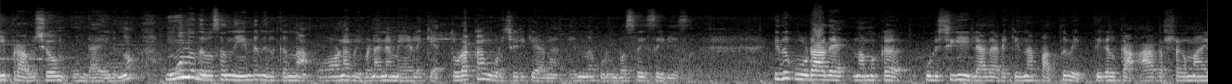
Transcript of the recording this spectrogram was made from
ഈ പ്രാവശ്യവും ഉണ്ടായിരുന്നു. മൂന്ന് ദിവസം നീണ്ടു നിൽക്കുന്ന ഓണ വിപണന മേളയ്ക്ക് തുടക്കം കുറിച്ചിരിക്കുകയാണ് ഇന്ന് കുടുംബശ്രീ സി ഇതുകൂടാതെ നമുക്ക് കുടിശ്ശികയില്ലാതെ അടയ്ക്കുന്ന പത്ത് വ്യക്തികൾക്ക് ആകർഷകമായ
